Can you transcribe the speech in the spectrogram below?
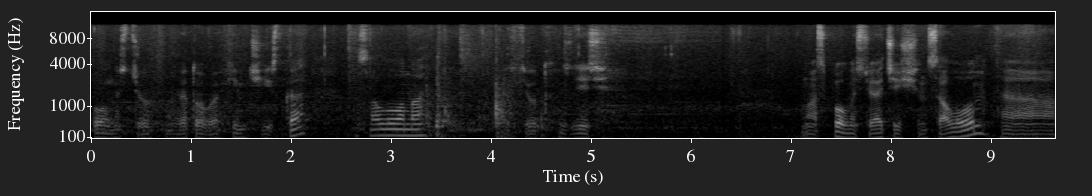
полностью готова химчистка салона. То есть вот здесь у нас полностью очищен салон. Э,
